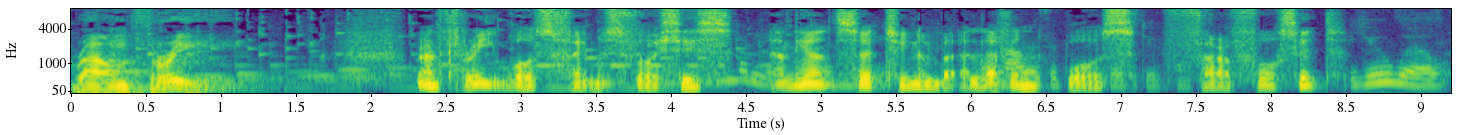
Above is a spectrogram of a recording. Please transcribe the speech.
Round three. Round three was famous voices, and the answer to number 11 was Farrah Fawcett. You will.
